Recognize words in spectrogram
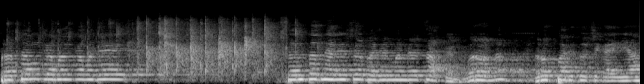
प्रथम क्रमांकामध्ये संत ज्ञानेश्वर भजन मंडळ चाकण बरोबर ना? रोख पारितोषिक आहे या.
